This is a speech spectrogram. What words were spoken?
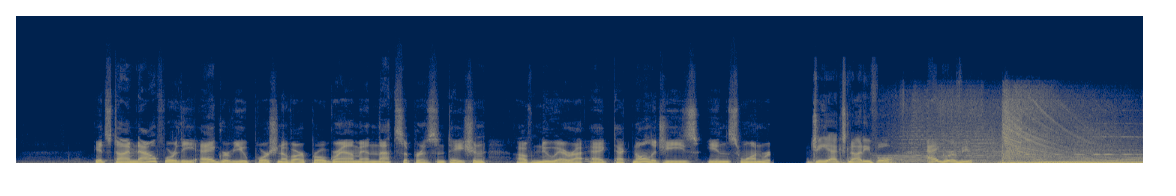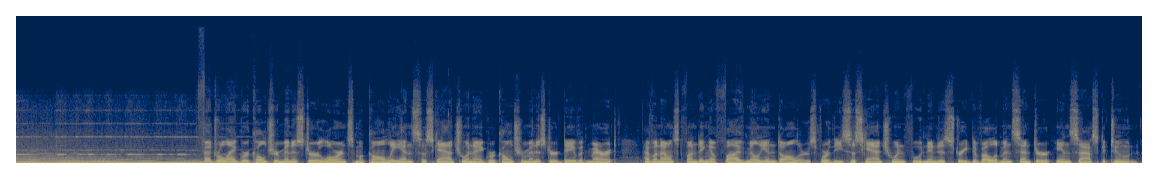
It's time now for the Ag Review portion of our program, and that's a presentation of New Era Ag Technologies in Swan River. GX94 Ag Review. Federal Agriculture Minister Lawrence MacAulay and Saskatchewan Agriculture Minister David Marit have announced funding of $5 million for the Saskatchewan Food Industry Development Centre in Saskatoon.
